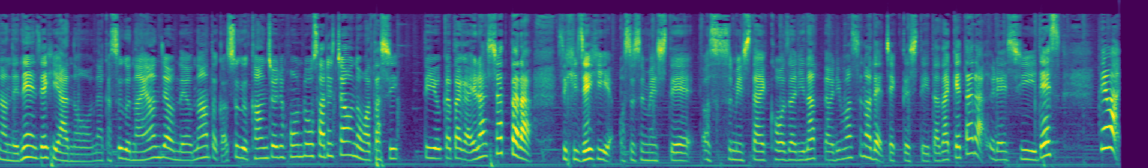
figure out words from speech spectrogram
なんでね、ぜひあの、なんかすぐ悩んじゃうんだよなとか、すぐ感情に翻弄されちゃうの私っていう方がいらっしゃったらぜひぜひおすすめしておすすめしたい講座になっておりますのでチェックしていただけたら嬉しいです。では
